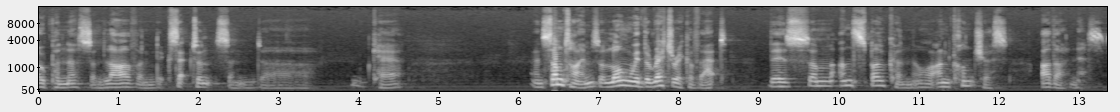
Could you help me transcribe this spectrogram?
openness and love and acceptance and uh, care. And sometimes, along with the rhetoric of that, there's some unspoken or unconscious otherness.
